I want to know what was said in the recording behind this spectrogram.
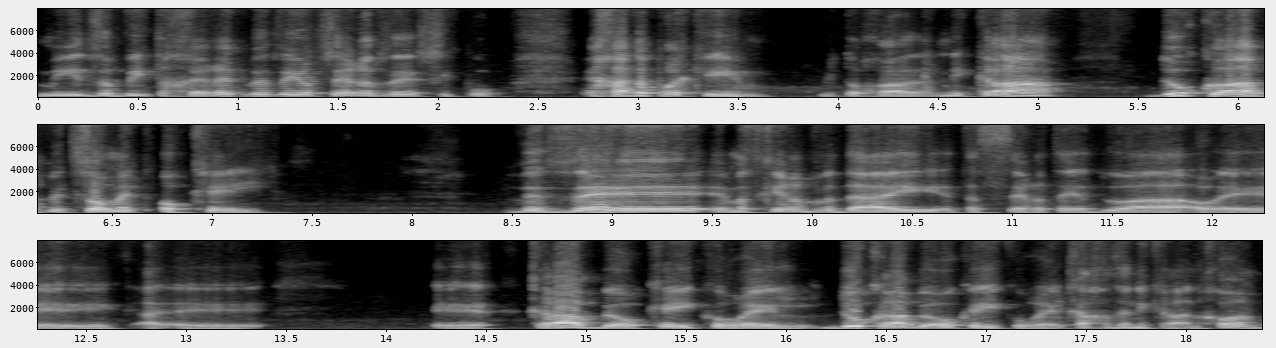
מזווית אחרת, וזה יוצר איזה סיפור. אחד הפרקים מתוך ה... נקרא דו-קרב בצומת אוקיי. וזה מזכיר בוודאי את הסרט הידוע, אה, אה, אה, קרב באוקיי קורל, דו-קרב באוקיי קורל, ככה זה נקרא, נכון?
